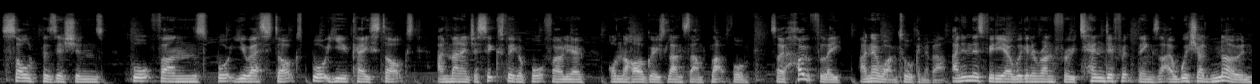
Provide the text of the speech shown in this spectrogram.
sold positions, bought funds, bought US stocks, bought UK stocks, and manage a six figure portfolio on the Hargreaves Lansdown platform. So hopefully I know what I'm talking about. And in this video, we're going to run through 10 different things that I wish I'd known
